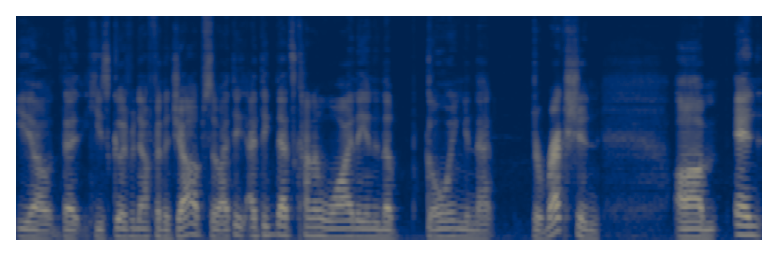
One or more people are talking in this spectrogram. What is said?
you know that he's good enough for the job. So I think I think that's kind of why they ended up going in that direction. Um, and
